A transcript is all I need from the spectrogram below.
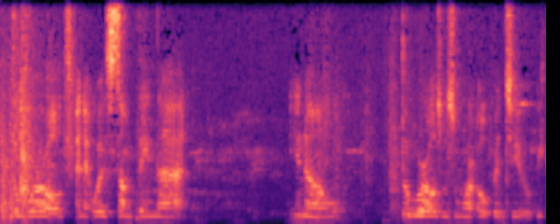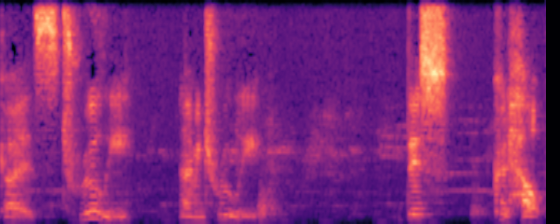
the world and it was something that, you know, the world was more open to because truly, and I mean truly, this could help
